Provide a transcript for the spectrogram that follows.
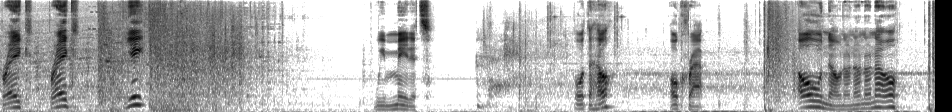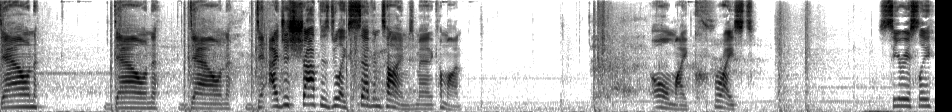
break, break. Yeet! We made it. Oh, what the hell? Oh, crap. Oh, no, no, no, no, no. Down, down, down, da I just shot this dude like seven times, man. Come on. Oh, my Christ. Seriously?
